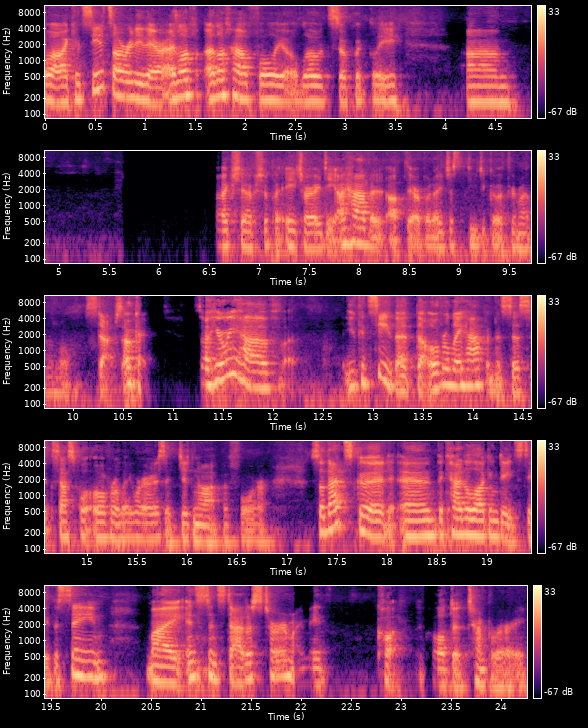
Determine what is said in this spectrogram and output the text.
well, I can see it's already there. I love, I love how Folio loads so quickly. Um, actually, I should put HRID. I have it up there, but I just need to go through my little steps. Okay, so here we have you can see that the overlay happened. It says successful overlay, whereas it did not before. So that's good. And the catalog and date stay the same. My instance status term, I made call, called it temporary.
